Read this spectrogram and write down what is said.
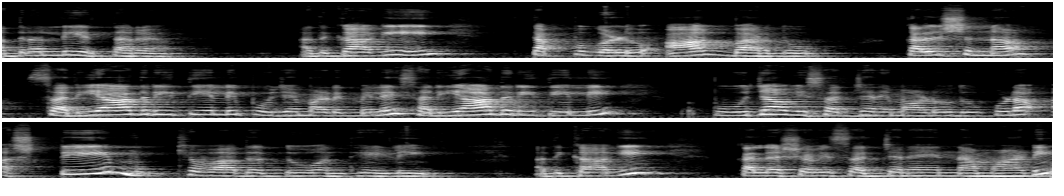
ಅದರಲ್ಲಿ ಇರ್ತಾರೆ. ಅದಕ್ಕಾಗಿ ತಪ್ಪುಗಳು ಆಗಬಾರ್ದು. ಕಲಶನ ಸರಿಯಾದ ರೀತಿಯಲ್ಲಿ ಪೂಜೆ ಮಾಡಿದ ಮೇಲೆ ಸರಿಯಾದ ರೀತಿಯಲ್ಲಿ ಪೂಜಾ ವಿಸರ್ಜನೆ ಮಾಡುವುದು ಕೂಡ ಅಷ್ಟೇ ಮುಖ್ಯವಾದದ್ದು ಅಂಥೇಳಿ. ಅದಕ್ಕಾಗಿ ಕಲಶ ವಿಸರ್ಜನೆಯನ್ನು ಮಾಡಿ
